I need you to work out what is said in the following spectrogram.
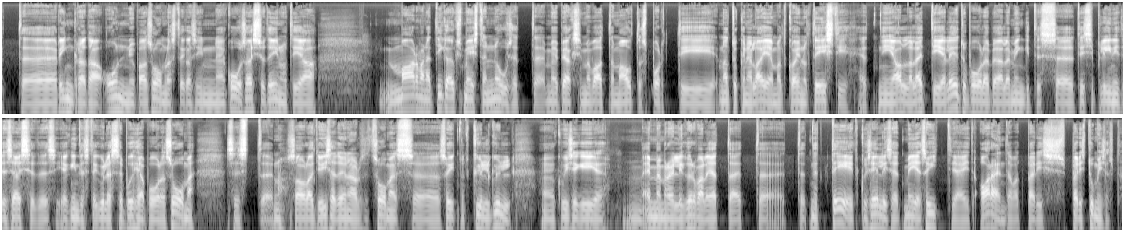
et äh, ringrada on juba soomlastega siin koos asju teinud ja ma arvan, et igaüks meist on nõus, et me peaksime vaatama autosporti natukene laiemalt kui ainult Eesti, et nii alla Läti ja Leedu poole peale mingites äh, distsipliinides ja asjades ja kindlasti ka ülesse põhja poole Soome, sest äh, noh, sa oled ju ise tõenäoliselt Soomes äh, sõitnud küll küll, kui isegi MM-ralli kõrvale jätta, et, et, et need teed kui sellised meie sõitjaid arendavad päris, päris tumiselt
